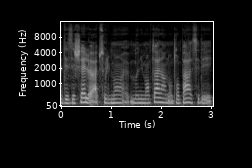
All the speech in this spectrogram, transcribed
des, échelles absolument monumentales hein, dont on parle. C'est des,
